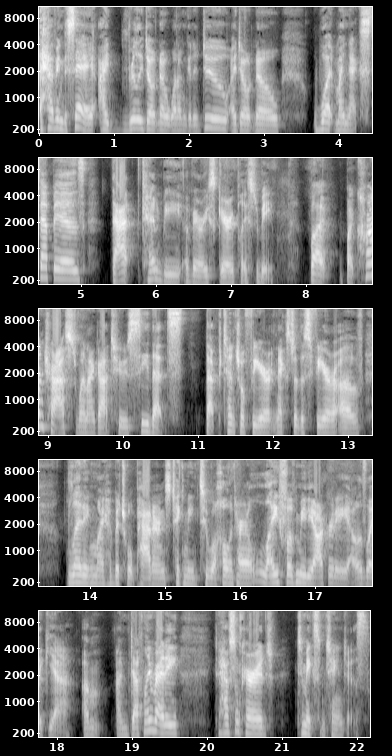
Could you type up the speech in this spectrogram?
having to say, I really don't know what I'm going to do. I don't know what my next step is that can be a very scary place to be. But by contrast, when I got to see that that potential fear next to this fear of letting my habitual patterns take me to a whole entire life of mediocrity, I was like, yeah, I'm I'm definitely ready to have some courage to make some changes.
